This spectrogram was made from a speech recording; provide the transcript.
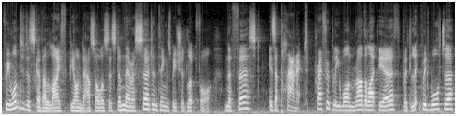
If we want to discover life beyond our solar system, there are certain things we should look for. And the first is a planet, preferably one rather like the Earth, with liquid water,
